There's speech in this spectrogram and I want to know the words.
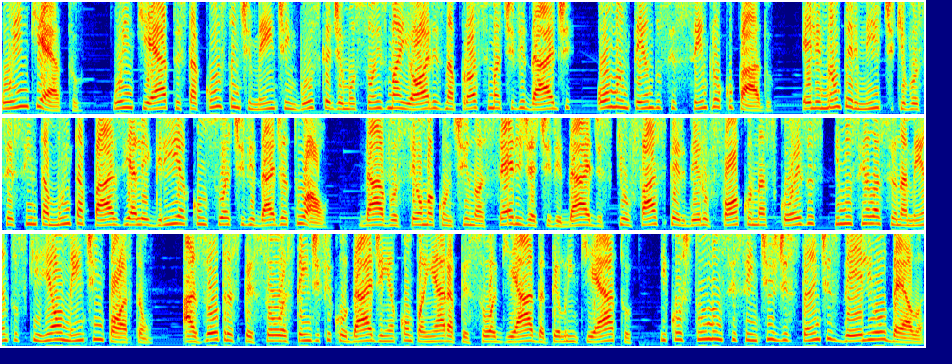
O inquieto. O inquieto está constantemente em busca de emoções maiores na próxima atividade, ou mantendo-se sempre ocupado. Ele não permite que você sinta muita paz e alegria com sua atividade atual. Dá a você uma contínua série de atividades que o faz perder o foco nas coisas e nos relacionamentos que realmente importam. As outras pessoas têm dificuldade em acompanhar a pessoa guiada pelo inquieto e costumam se sentir distantes dele ou dela.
